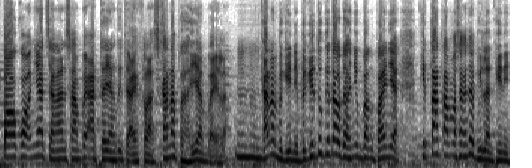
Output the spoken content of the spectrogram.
Pokoknya jangan sampai ada yang tidak ikhlas karena bahaya Mbak Ella. Mhm. Karena begini, begitu kita udah nyumbang banyak, kita tanpa sengaja bilang gini,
